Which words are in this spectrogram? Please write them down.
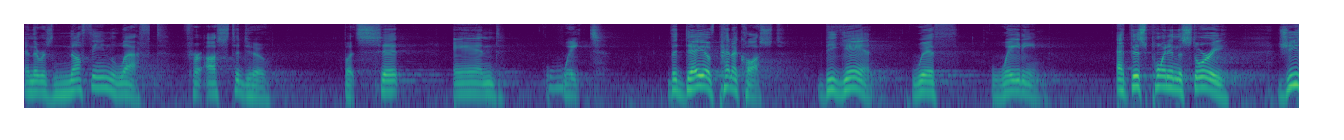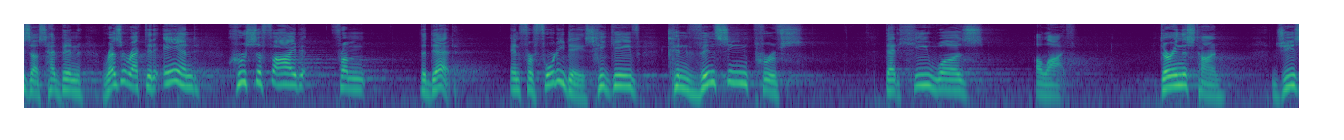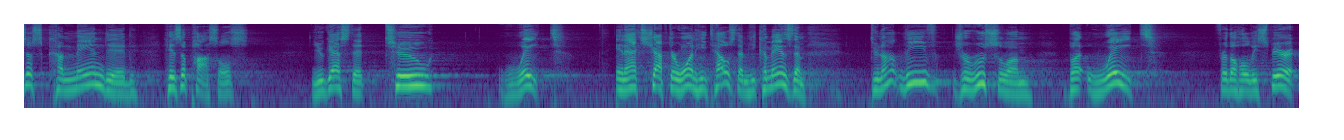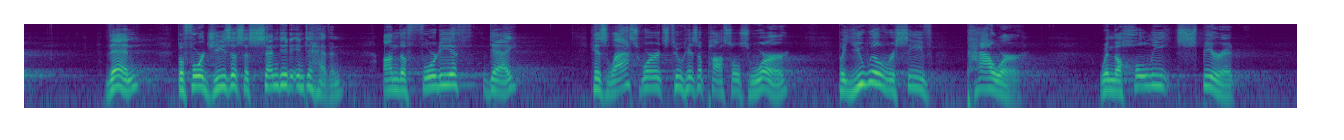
and there was nothing left for us to do but sit and wait. The day of Pentecost began with waiting. At this point in the story, Jesus had been resurrected and crucified from the dead. And for 40 days, he gave convincing proofs that he was alive. During this time, Jesus commanded his apostles, you guessed it, to wait. In Acts chapter 1, he tells them, he commands them, do not leave Jerusalem, but wait for the Holy Spirit. Then, before Jesus ascended into heaven, on the 40th day, his last words to his apostles were, But you will receive power when the Holy Spirit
